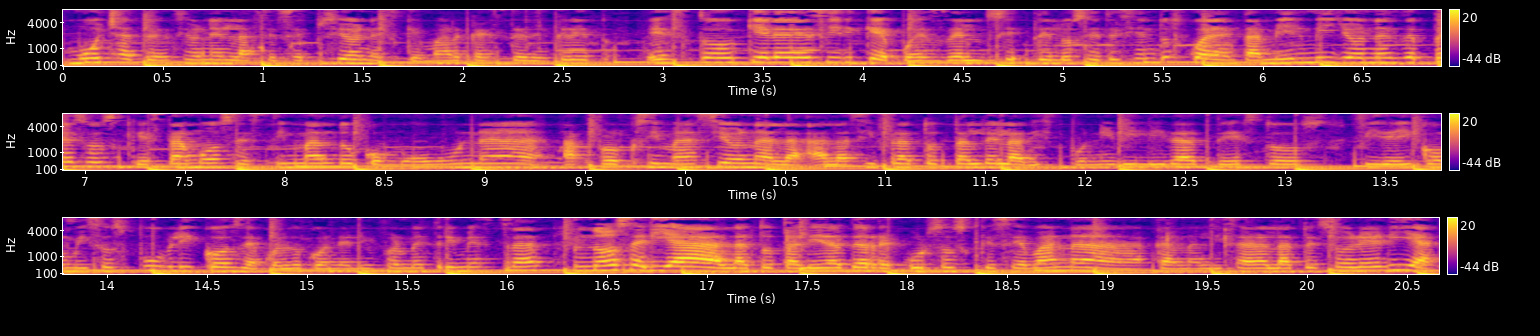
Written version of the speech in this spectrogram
mucha atención en las excepciones que marca este decreto. Esto quiere decir que pues de los 740 mil millones de pesos que estamos estimando como una aproximación a la, a la cifra total de la disponibilidad de estos fideicomisos públicos de acuerdo con el informe trimestral, no sería la totalidad de recursos que se van a canalizar a la tesorería.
